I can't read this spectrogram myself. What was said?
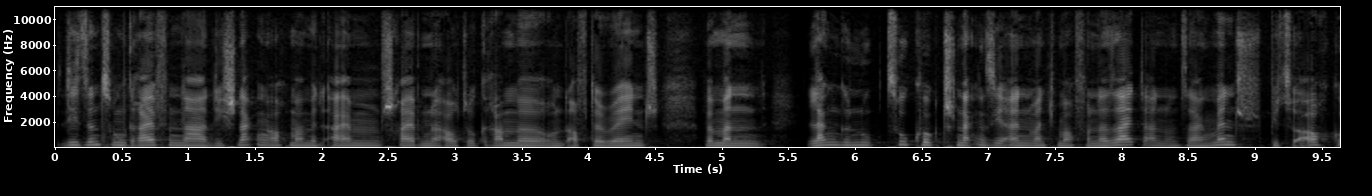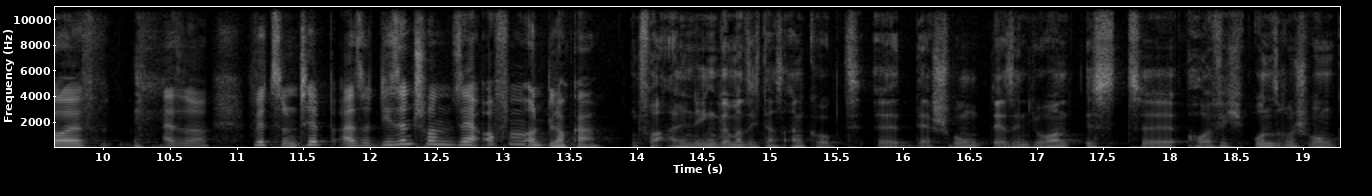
die sind zum Greifen nah. Die schnacken auch mal mit einem, schreiben eine Autogramme und auf der Range, wenn man lang genug zuguckt, schnacken sie einen manchmal auch von der Seite an und sagen, Mensch, spielst du auch Golf? Also willst du einen Tipp? Also die sind schon sehr offen und locker. Und vor allen Dingen, wenn man sich das anguckt, äh, der Schwung der Senioren ist äh, häufig unserem Schwung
